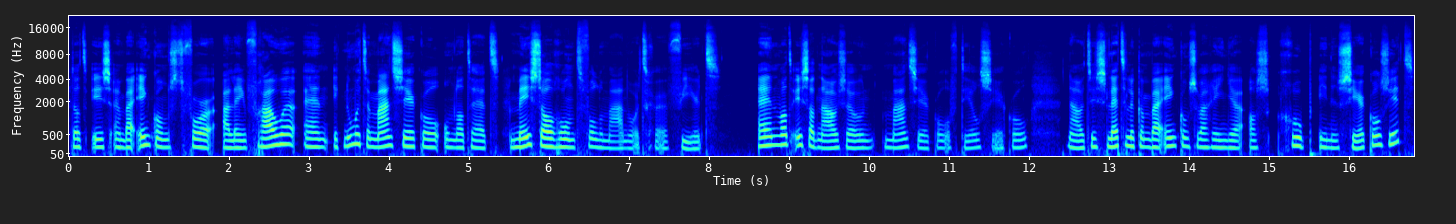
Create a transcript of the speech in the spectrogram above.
dat is een bijeenkomst voor alleen vrouwen. En ik noem het een maancirkel omdat het meestal rond volle maan wordt gevierd. En wat is dat nou, zo'n maancirkel of deelcirkel? Nou, het is letterlijk een bijeenkomst waarin je als groep in een cirkel zit.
